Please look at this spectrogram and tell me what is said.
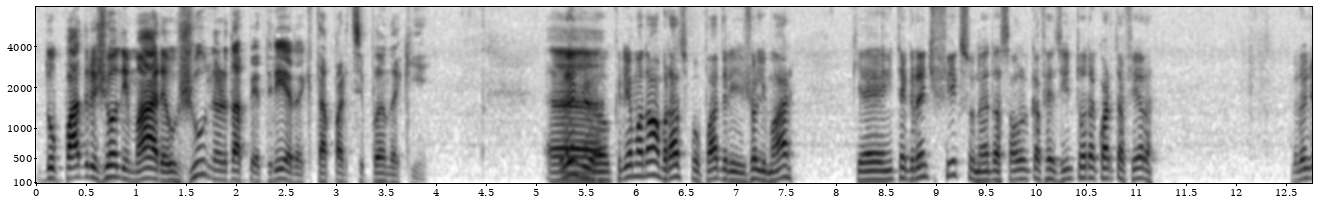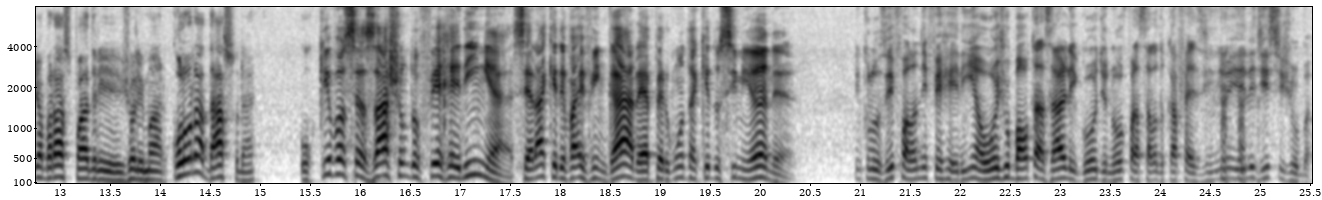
do padre Jolimar, é o Júnior da Pedreira que está participando aqui. Ah, Grande, eu queria mandar um abraço pro padre Jolimar, que é integrante fixo né, da sala do cafezinho toda quarta-feira. Grande abraço, padre Jolimar. Coloradaço, né? o que vocês acham do Ferreirinha? Será que ele vai vingar? É a pergunta aqui do Simianer. Inclusive, falando em Ferreirinha, hoje o Baltazar ligou de novo para a sala do cafezinho e ele disse, Juba,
